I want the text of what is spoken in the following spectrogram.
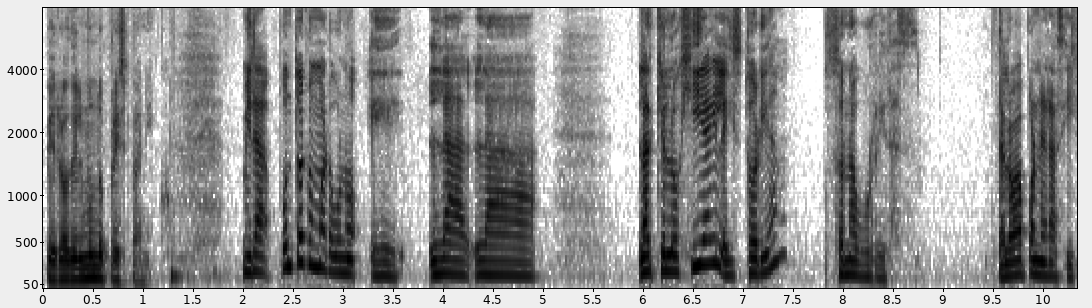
pero del mundo prehispánico. Mira, punto número uno, eh, la, la, la arqueología y la historia son aburridas. Te lo voy a poner así,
